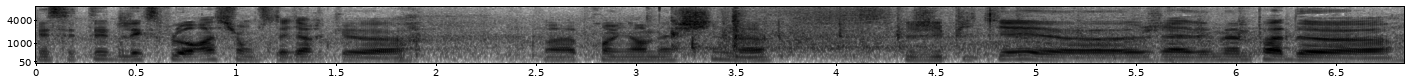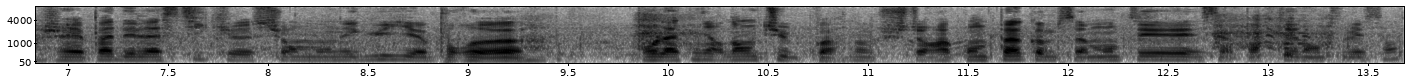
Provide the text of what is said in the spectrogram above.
Et c'était de l'exploration, c'est-à-dire que dans la première machine, j'ai piqué, euh, j'avais même pas de, j'avais pas d'élastique euh, sur mon aiguille pour euh, pour la tenir dans le tube quoi. Donc je te raconte pas comme ça montait et ça partait dans tous les sens.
